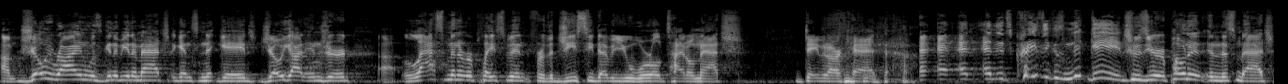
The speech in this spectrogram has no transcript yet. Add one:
Um, Joey Ryan was going to be in a match against Nick Gage. Joey got injured. Uh, last minute replacement for the GCW World Title match. David Arquette. yeah. and, and, and, it's crazy because Nick Gage, who's your opponent in this match,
